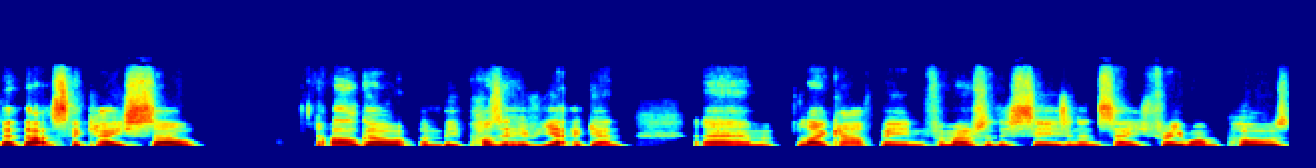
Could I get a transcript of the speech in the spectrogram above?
that that's the case. So I'll go and be positive yet again, um, like I have been for most of this season, and say three-one Pools.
